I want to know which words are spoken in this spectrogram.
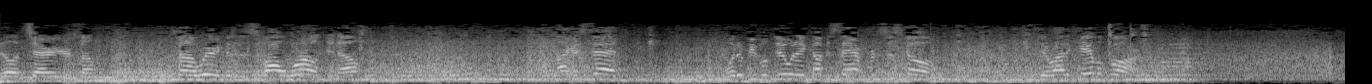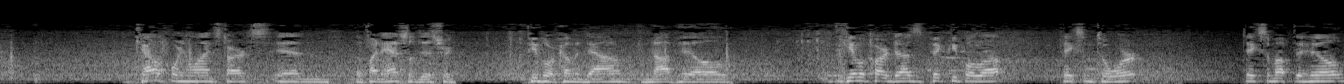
military or something. It's kind of weird because it's a small world, you know. Like I said, what do people do when they come to San Francisco? They ride a cable car. California line starts in the financial district. People are coming down from Nob Hill. What the cable car does is pick people up, takes them to work, takes them up the hill.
